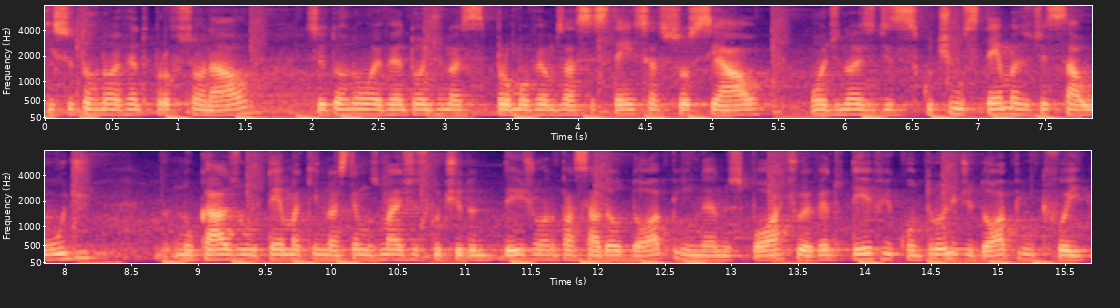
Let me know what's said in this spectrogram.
que se tornou um evento profissional, se tornou um evento onde nós promovemos assistência social, onde nós discutimos temas de saúde. No caso, o tema que nós temos mais discutido desde o ano passado é o doping né, no esporte. O evento teve controle de doping, que foi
